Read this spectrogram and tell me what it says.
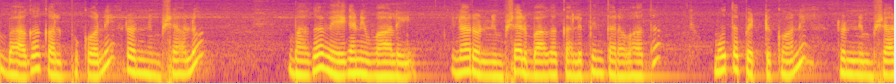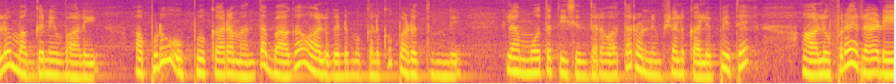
బాగా కలుపుకొని రెండు నిమిషాలు బాగా వేగనివ్వాలి. ఇలా రెండు నిమిషాలు బాగా కలిపిన తర్వాత మూత పెట్టుకొని రెండు నిమిషాలు మగ్గనివ్వాలి. అప్పుడు ఉప్పు కారం అంతా బాగా ఆలుగడ్డ ముక్కలకు పడుతుంది. ఇలా మూత తీసిన తర్వాత రెండు నిమిషాలు కలిపితే ఆలు ఫ్రై రెడీ.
